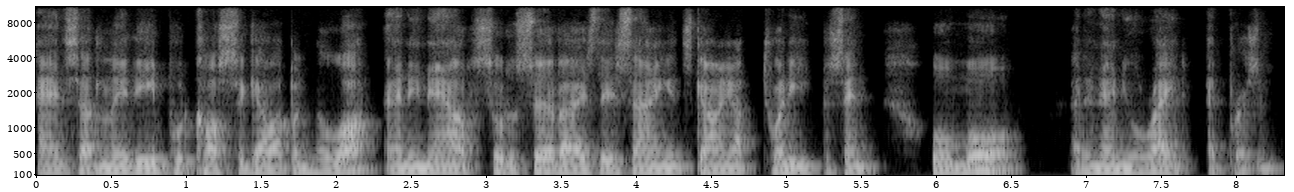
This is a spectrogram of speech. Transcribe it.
and suddenly the input costs are go up in the lot. And in our sort of surveys, they're saying it's going up 20% or more at an annual rate at present.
